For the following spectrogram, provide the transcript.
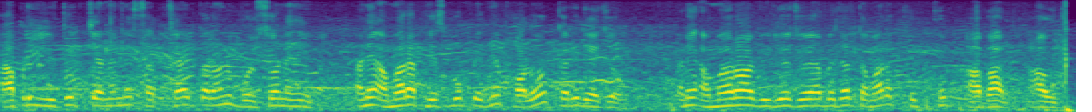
આપણી યુટ્યુબ ચેનલને સબસ્ક્રાઈબ કરવાનું ભૂલશો નહીં. અને અમારા ફેસબુક પેજને ફોલો કરી દેજો. અને અમારો આ વીડિયો જોયા બદલ તમારો ખૂબ ખૂબ આભાર. આવજો.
